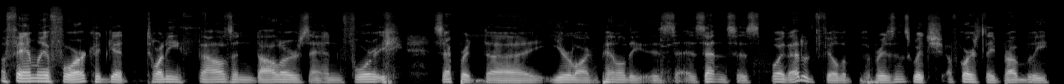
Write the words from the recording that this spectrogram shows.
a family of four could get twenty thousand dollars and four separate uh, year-long penalty is, uh, sentences. Boy, that would fill the, the prisons. Which, of course, they'd probably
